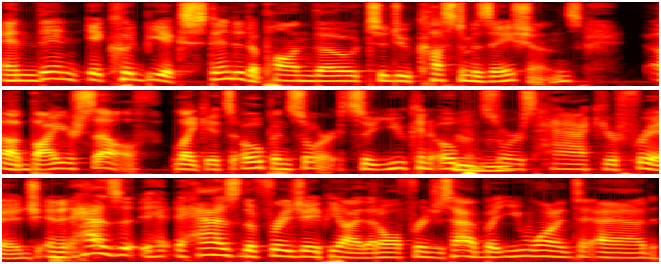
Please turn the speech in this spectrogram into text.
And then it could be extended upon though to do customizations uh, by yourself. Like it's open source. So you can open source hack your fridge and it has, it has the fridge API that all fridges have, but you wanted to add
